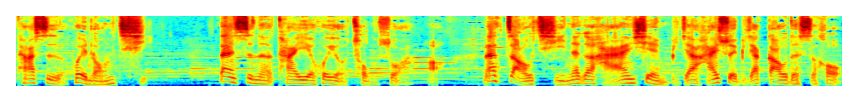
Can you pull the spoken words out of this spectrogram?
它是会隆起，但是呢，它也会有冲刷啊。那早期那个海岸线比较海水比较高的时候，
